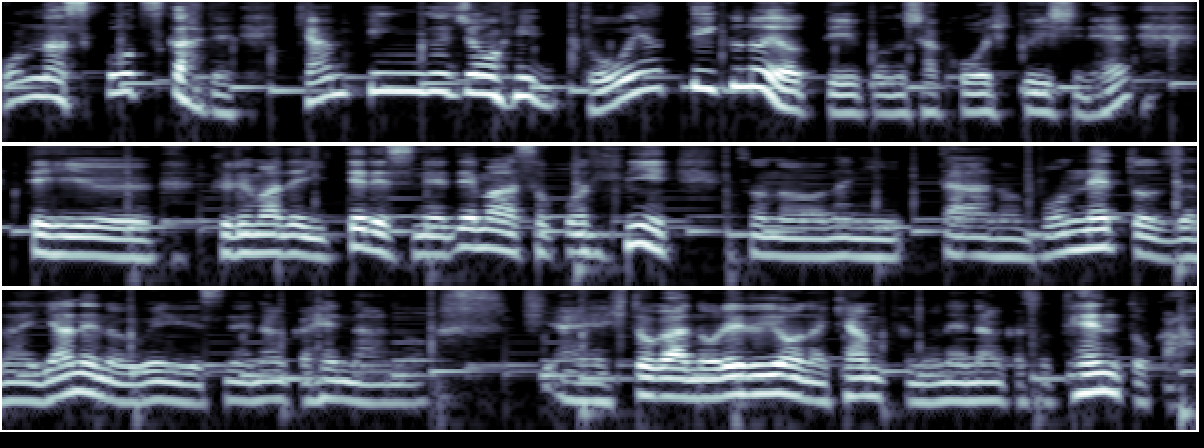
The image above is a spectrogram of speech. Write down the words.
こんなスポーツカーでキャンピング場にどうやって行くのよっていうこの車高低いしねっていう車で行ってですねでまあそこに その何あのボンネットじゃない屋根の上にですねなんか変なあの、えー、人が乗れるようなキャンプのねなんかそのテントか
